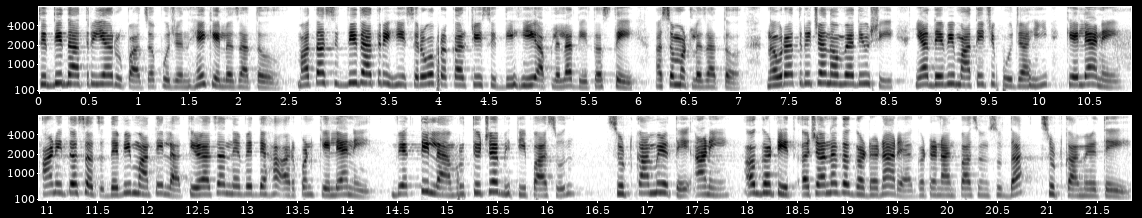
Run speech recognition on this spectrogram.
सिद्धिदात्री या रूपाचं पूजन हे केलं जातं. माता सिद्धिदात्री ही सर्व प्रकारची सिद्धी ही आपल्याला देत असते असं म्हटलं जातं. नवरात्रीच्या नवव्या दिवशी या देवी मातेची पूजा ही केल्याने आणि तसंच देवी मातेला तिळाचा नैवेद्य हा अर्पण केल्याने व्यक्तीला मृत्यूच्या भीतीपासून सुटका मिळते आणि अघटित अचानक घडणाऱ्या घटनांपासून सुद्धा सुटका मिळते.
